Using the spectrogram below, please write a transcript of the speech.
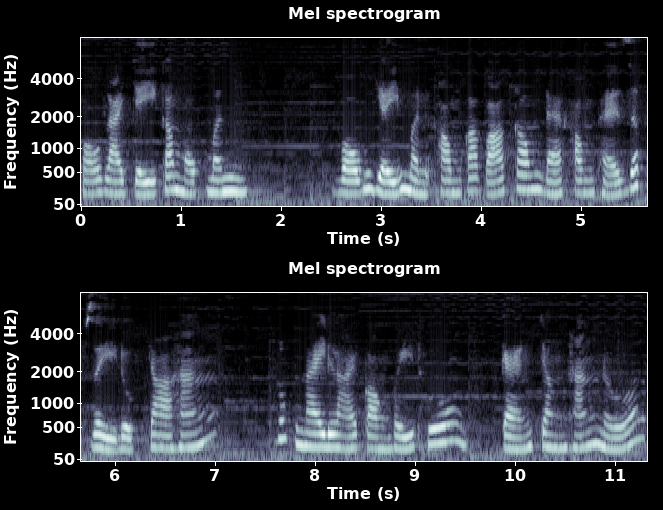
phổ lại chỉ có một mình. Vốn dĩ mình không có võ công đã không thể giúp gì được cho hắn, lúc này lại còn bị thương, cản chân hắn nữa.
